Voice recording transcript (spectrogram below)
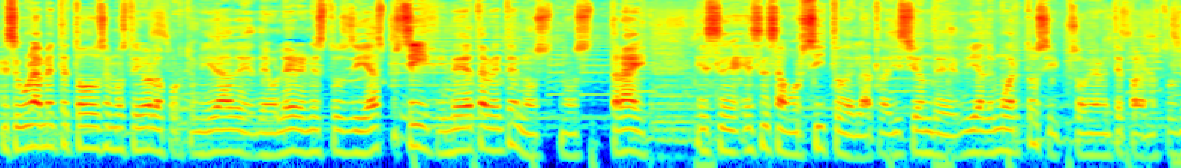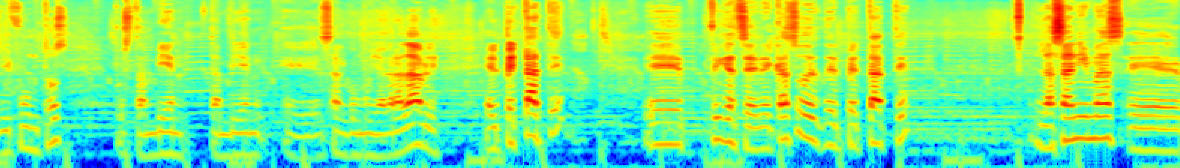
que seguramente todos hemos tenido la oportunidad de, oler en estos días, pues sí, inmediatamente nos, nos trae ese, ese saborcito de la tradición de Día de Muertos y pues obviamente para nuestros difuntos, pues también, también eh, es algo muy agradable. El petate, eh, fíjense, en el caso de, del petate, las ánimas, eh,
